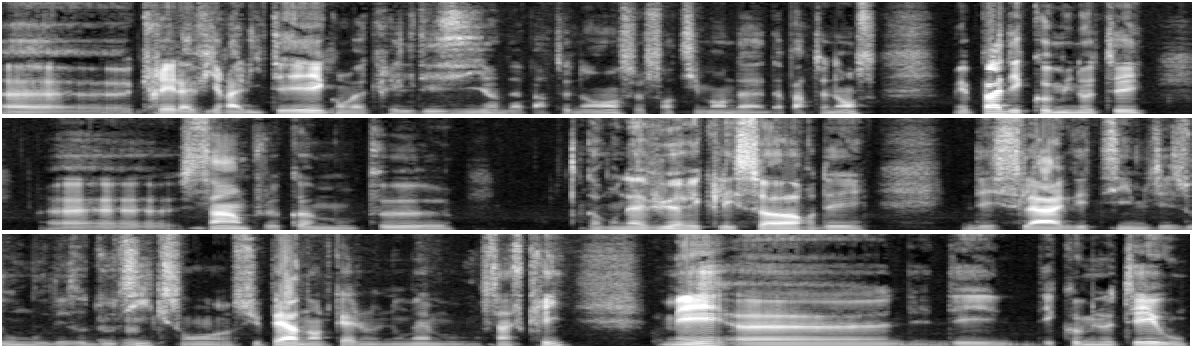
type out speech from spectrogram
euh, créer la viralité, qu'on va créer le désir d'appartenance, le sentiment d'appartenance, mais pas des communautés simples comme on peut comme on a vu avec l'essor des, des Slack, des Teams, des Zoom ou des autres mmh outils qui sont super, dans lesquels nous-mêmes on s'inscrit, mais des, communautés où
